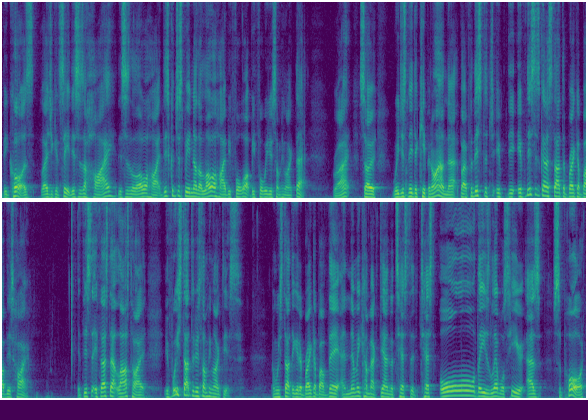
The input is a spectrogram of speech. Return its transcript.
because as you can see, this is a high. This is a lower high. This could just be another lower high before what? Before we do something like that, right? So we just need to keep an eye on that. But for this, to, if if this is going to start to break above this high if this if that's that last high, if we start to do something like this, and we start to get a break above there, and then we come back down to test it, test all these levels here as support,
